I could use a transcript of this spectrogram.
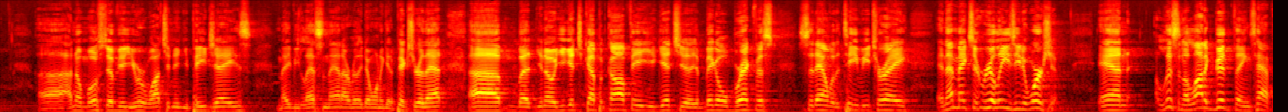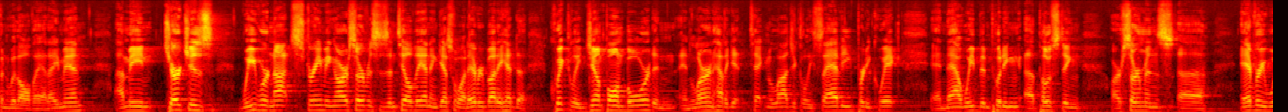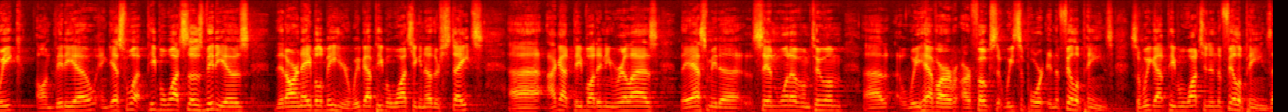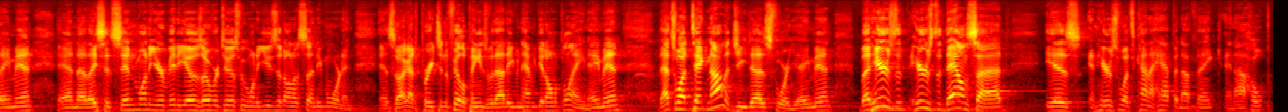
Uh, I know most of you, you were watching in your PJs, maybe less than that. I really don't want to get a picture of that. Uh, but, you know, you get your cup of coffee, you get your big old breakfast, sit down with a TV tray, and that makes it real easy to worship. And listen, a lot of good things happen with all that. Amen. I mean, churches, we were not streaming our services until then, and guess what? Everybody had to quickly jump on board and, and learn how to get technologically savvy pretty quick. And now we've been putting, uh, posting our sermons uh, every week on video. And guess what? People watch those videos that aren't able to be here. We've got people watching in other states. Uh, I got people I didn't even realize. They asked me to send one of them to them. Uh, we have our, our folks that we support in the Philippines. So we got people watching in the Philippines. Amen. And uh, they said, send one of your videos over to us. We want to use it on a Sunday morning. And so I got to preach in the Philippines without even having to get on a plane. Amen. That's what technology does for you. Amen. But here's the, here's the downside is, and here's what's kind of happened, I think, and I hope,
